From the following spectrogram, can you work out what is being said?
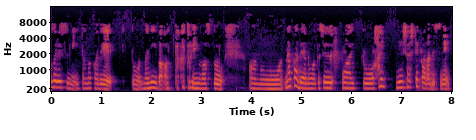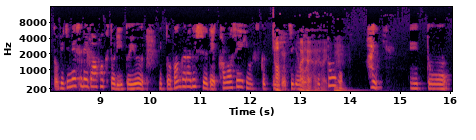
ーダレスにいた中で、えっと、何があったかと言いますと、あの、中であの、私は、えっと、はい、入社してからですね、えっと、ビジネスレザーファクトリーという、えっと、バングラディッシュで革製品を作っている事業と、はい、えっと、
